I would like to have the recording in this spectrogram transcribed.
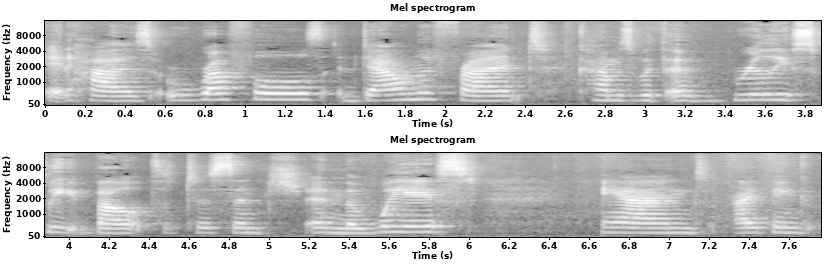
It has ruffles down the front, comes with a really sweet belt to cinch in the waist, and I think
